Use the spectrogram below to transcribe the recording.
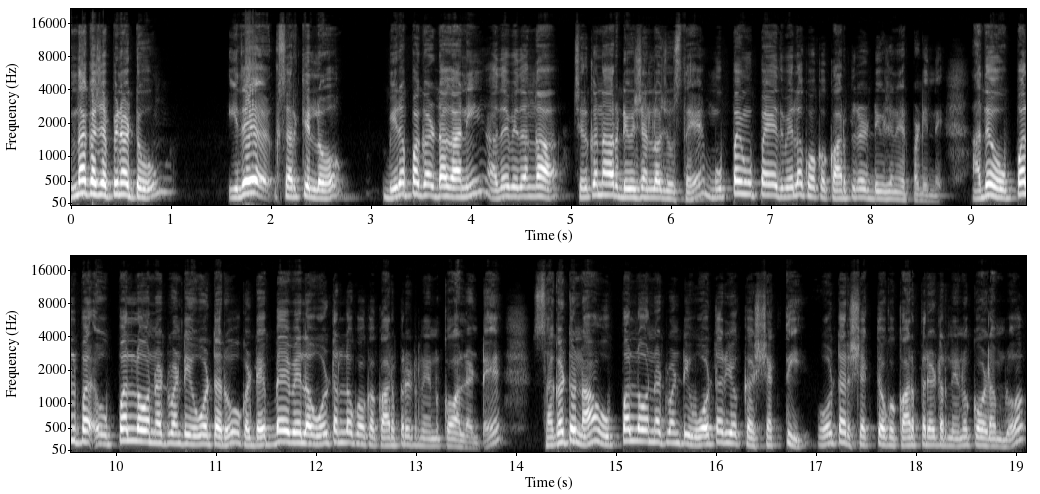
ఇందాక చెప్పినట్టు ఇదే సర్కిల్లో బీరప్పగడ్డ కానీ అదేవిధంగా చిలకనారు డివిజన్లో చూస్తే ముప్పై ముప్పై ఐదు వేలకు ఒక కార్పొరేట్ డివిజన్ ఏర్పడింది. అదే ఉప్పల్ ప- ఉప్పల్లో ఉన్నటువంటి ఓటరు ఒక డెబ్బై వేల ఓటర్లకు ఒక కార్పొరేటర్ ఎన్నుకోవాలంటే సగటున ఉప్పల్లో ఉన్నటువంటి ఓటర్ యొక్క శక్తి ఓటర్ శక్తి ఒక కార్పొరేటర్ని ఎన్నుకోవడంలో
